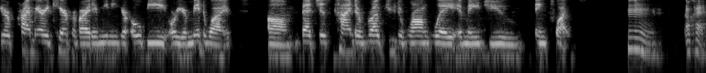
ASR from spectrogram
your primary care provider, meaning your OB or your midwife, um, that just kind of rubbed you the wrong way and made you think twice? Hmm. Okay.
